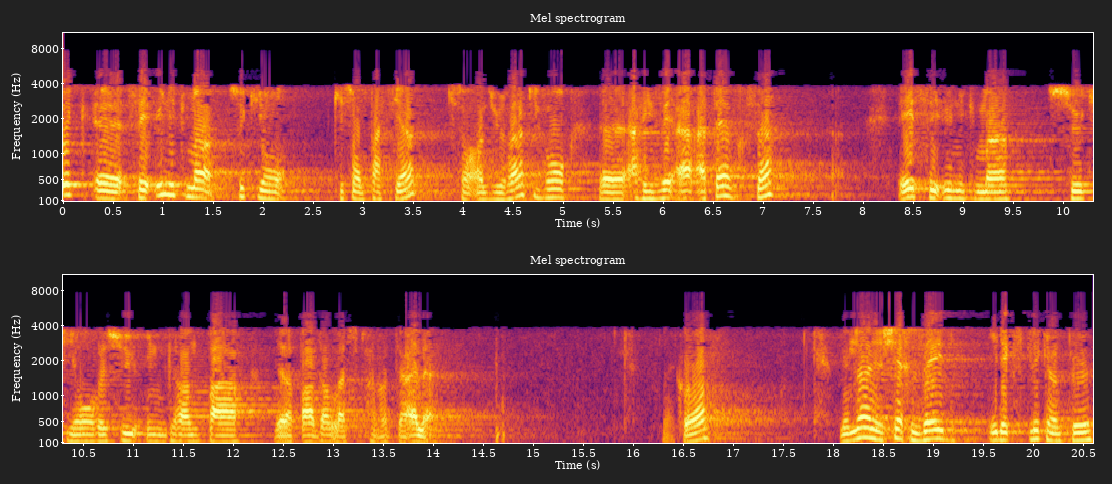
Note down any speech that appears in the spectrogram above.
euh, c'est uniquement ceux qui, ont, qui sont patients, qui sont endurants, qui vont euh, arriver à atteindre ça, et c'est uniquement ceux qui ont reçu une grande part de la part d'Allah subhanahu wa. D'accord? Maintenant, le Cheikh Zayd, il explique un peu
